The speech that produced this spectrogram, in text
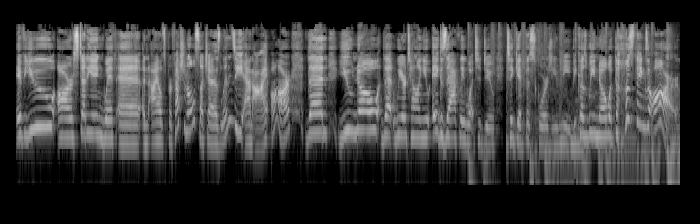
if you are studying with a, an IELTS professional, such as Lindsay and I are, then you know that we are telling you exactly what to do to get the scores you need because we know what those things are.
